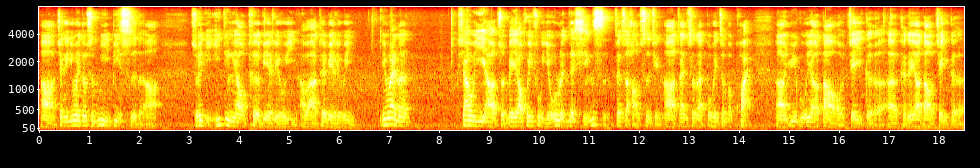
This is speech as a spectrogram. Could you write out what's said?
啊，这个因为都是密闭式的啊。所以你一定要特别留意，好吧？特别留意。另外呢，夏威夷啊，准备要恢复邮轮的行驶，这是好事情啊。但是呢，不会这么快啊，预估要到这个呃，可能要到这个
